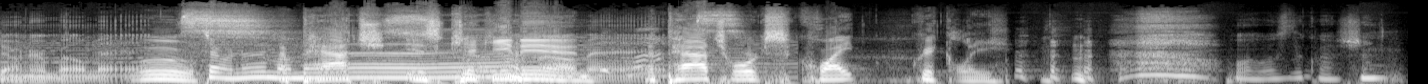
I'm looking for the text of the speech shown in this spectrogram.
Stoner moment. Ooh, Stoner the patch is moment. kicking in. Moment. The patch works quite quickly. What was the question?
